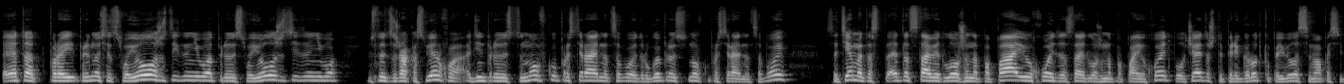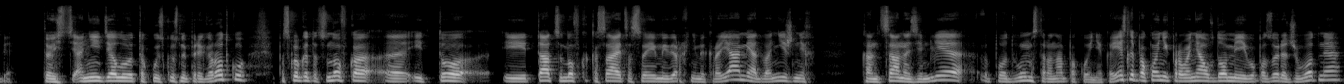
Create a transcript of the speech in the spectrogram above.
этот приносит свое ложе, сидит на него, этот приносит свое ложе, сидит на него, им становится жарко сверху, один приносит циновку, простирает над собой, другой приносит циновку, простирает над собой, Затем это, этот ставит ложе на попа и уходит, этот ставит ложе на попа и уходит. Получается, что перегородка появилась сама по себе. То есть они делают такую искусственную перегородку, поскольку эта циновка э, и, то, и та циновка касается своими верхними краями, а два нижних конца на земле по двум сторонам покойника. Если покойник провонял в доме, его позорят животные,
